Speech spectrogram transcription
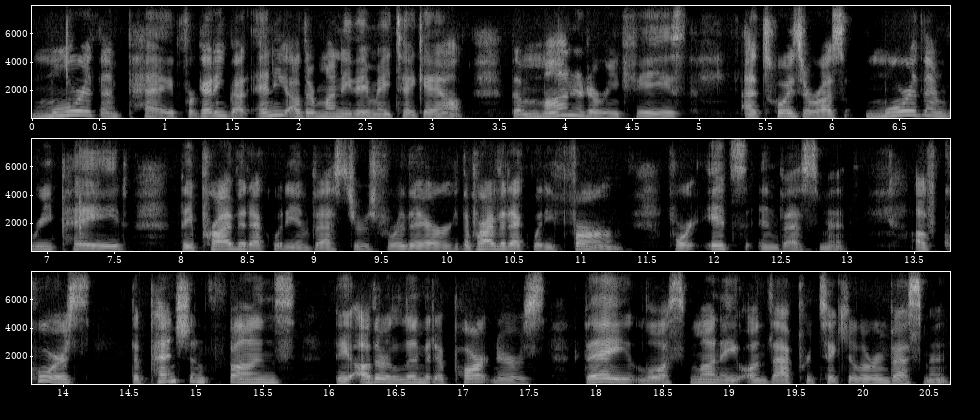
more than pay, forgetting about any other money they may take out, the monitoring fees Toys R Us more than repaid the private equity investors for their the private equity firm for its investment. Of course, the pension funds, the other limited partners, they lost money on that particular investment.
